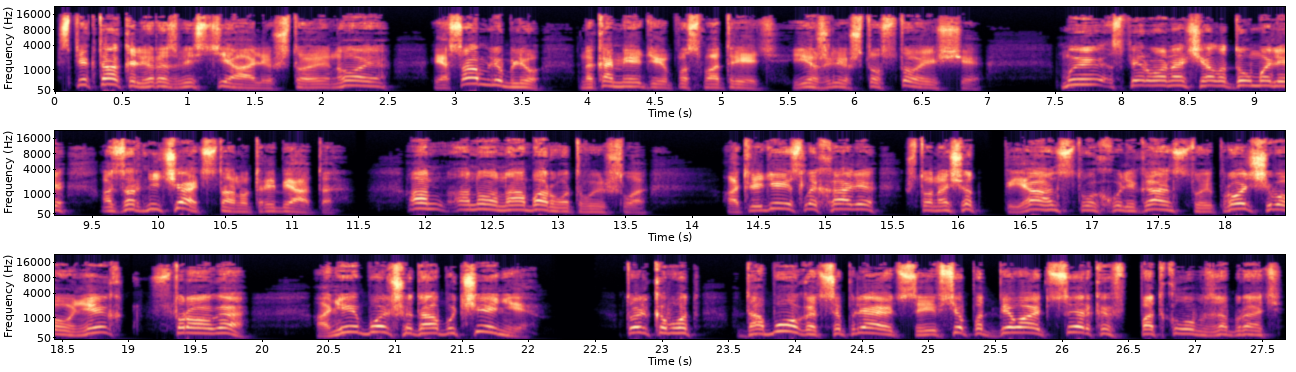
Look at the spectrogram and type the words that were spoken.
«Спектакль развести, али что иное. Я сам люблю на комедию посмотреть, ежели что стоящее. Мы с первого начала думали, озорничать станут ребята. А оно наоборот вышло. От людей слыхали, что насчет пьянства, хулиганства и прочего у них строго. Они больше до обучения. Только вот до Бога цепляются и все подбивают церковь под клуб забрать.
